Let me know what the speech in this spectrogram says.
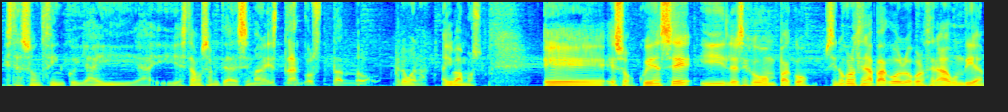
Estas son cinco y ahí, ahí estamos a mitad de semana y está costando. Pero bueno, ahí vamos. Eh, eso, cuídense y les dejo con Paco. Si no conocen a Paco, lo conocerán algún día.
